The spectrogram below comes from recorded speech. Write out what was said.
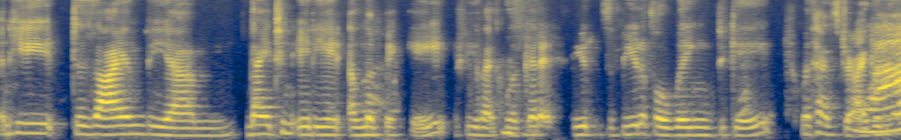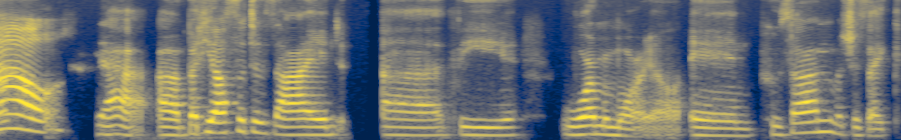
and he designed the um, 1988 Olympic Gate. If you like look at it, it's a beautiful winged gate with has dragon. Wow. Yeah, um, but he also designed uh, the War Memorial in Busan, which is like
